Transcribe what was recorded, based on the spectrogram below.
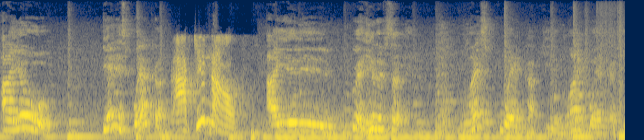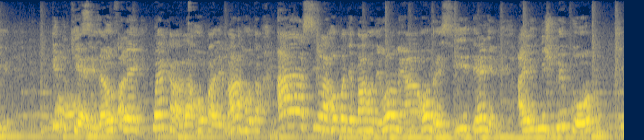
Aí eu. Tênis cueca? Aqui não! Aí ele ficou rindo e disse, não é cueca aqui, não é cueca aqui. O que tu queres? Aí eu falei, cueca, la roupa de barro. tal. Ah, sim, la roupa de barro de homem. Ah, homem, sim, entende? Aí ele me explicou que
